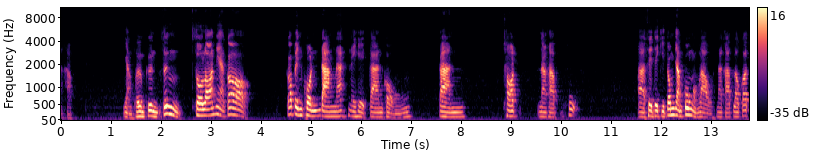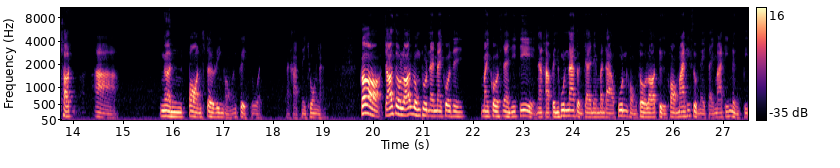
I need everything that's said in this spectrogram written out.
นะครับ อย่างเพิ่มขึ้น ซึ่งโซลอสเนี่ยก็ก็เป็นคนดังนะ ในเหตุการณ์ของการช็อต นะครับผู้อ่าเศรษฐกิจต้มยำกุ้งของเรานะครับ แล้วก็ช็อตอ่าเงินปอนด์สเตอร์ลิงของอังกฤษด้วยนะครับ ในช่วงนั้น ก็จอร์จโซลอสลงทุนในไมโคร Micro Strategy นะครับ เป็นหุ้นน่าสนใจในบรรดาหุ้นของโซลอถือครองมากที่สุดในไตรมาสที่ 1 ปี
